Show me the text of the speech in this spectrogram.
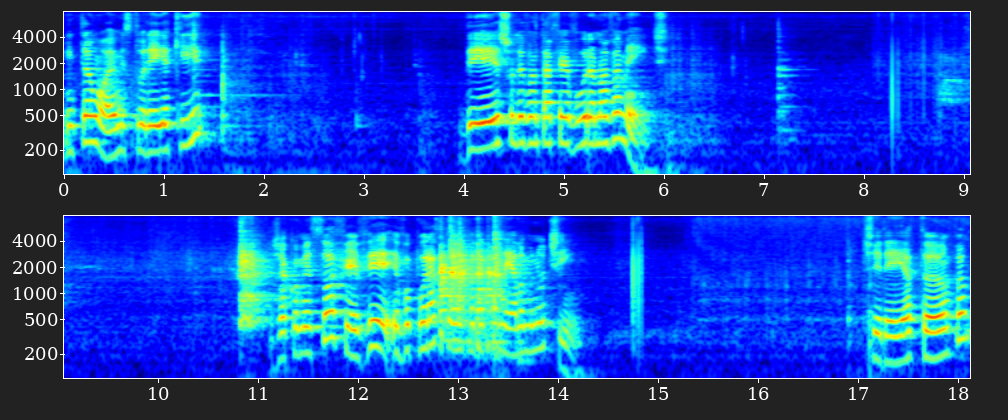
Então, ó, eu misturei aqui. Deixo levantar a fervura novamente. Já começou a ferver, eu vou pôr a tampa da panela um minutinho. Tirei a tampa.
